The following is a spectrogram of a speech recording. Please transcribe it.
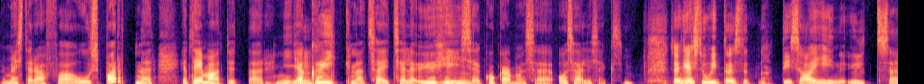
meesterahva uus partner ja tema tütar nii ja mhm. kõik nad said selle ühise kogemuse osaliseks. see ongi hästi huvitav, sest et noh, disain üldse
